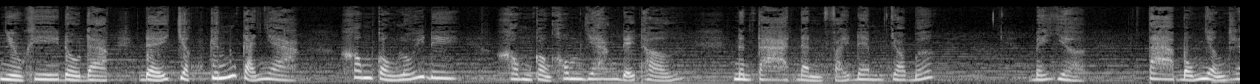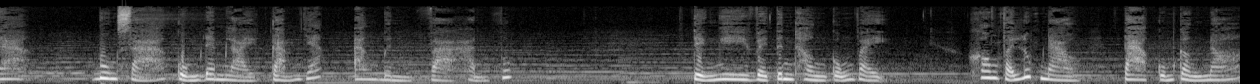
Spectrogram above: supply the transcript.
Nhiều khi đồ đạc để chật kín cả nhà, không còn lối đi, không còn không gian để thở, nên ta đành phải đem cho bớt. Bấy giờ, ta bỗng nhận ra, buông xả cũng đem lại cảm giác an bình và hạnh phúc. Tiện nghi về tinh thần cũng vậy. Không phải lúc nào ta cũng cần nó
